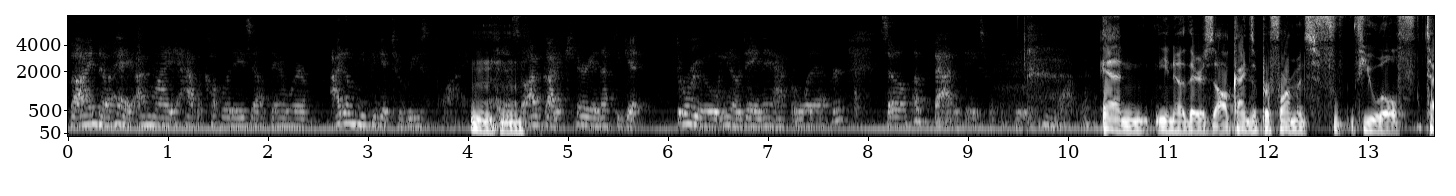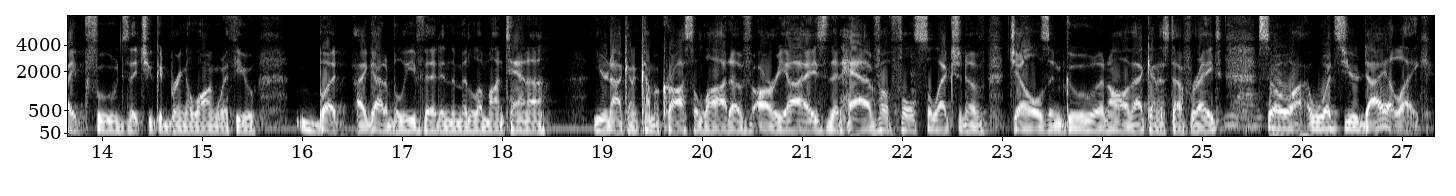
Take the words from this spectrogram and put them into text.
But I know, hey, I might have a couple of days out there where I don't even get to resupply, Mm-hmm. and so I've got to carry enough to get through, you know, a day and a half or whatever. So about a day's worth of food and water. and you know there's all kinds of performance f- fuel f- type foods that you could bring along with you but i got to believe that in the middle of montana you're not going to come across a lot of REIs that have a full selection of gels and goo and all of that kind of stuff, right? Yeah. So, uh, what's your diet like?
